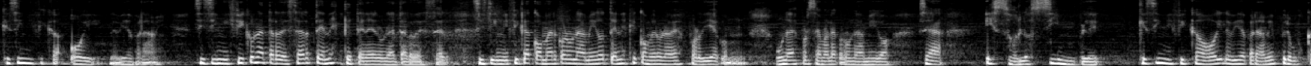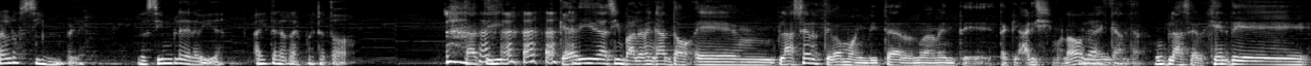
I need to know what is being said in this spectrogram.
¿Qué significa hoy la vida para mí? Si significa un atardecer, tenés que tener un atardecer. Si significa comer con un amigo, tenés que comer una vez por día, con, una vez por semana con un amigo. O sea, eso, lo simple. ¿Qué significa hoy la vida para mí? Pero buscar lo simple. Lo simple de la vida. Ahí está la respuesta a todo. Tati, querida, sin palabras, me encantó. Eh, placer, te vamos a invitar nuevamente, está clarísimo, ¿no? Me encanta. Un placer. Gente,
